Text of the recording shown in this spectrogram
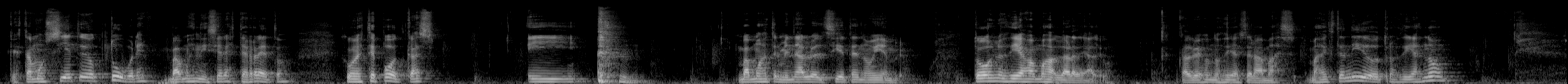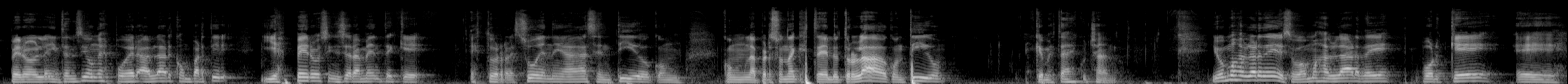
que estamos 7 de octubre, vamos a iniciar este reto con este podcast y vamos a terminarlo el 7 de noviembre. Todos los días vamos a hablar de algo. Tal vez unos días será más, más extendido, otros días no. Pero la intención es poder hablar, compartir y espero sinceramente que esto resuene, haga sentido con, con la persona que esté del otro lado, contigo, que me estás escuchando. Y vamos a hablar de eso, vamos a hablar de por qué, eh,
